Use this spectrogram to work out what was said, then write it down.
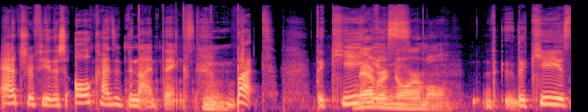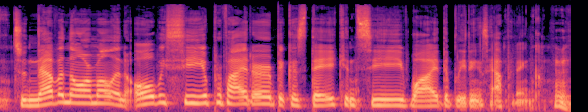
atrophy, there's all kinds of benign things. Hmm. But the key never is, normal the key is to never normal and always see your provider because they can see why the bleeding is happening. Hmm.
